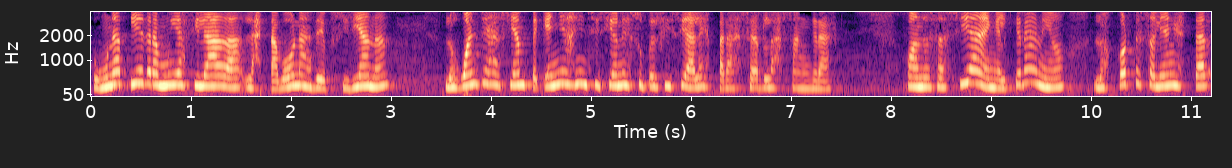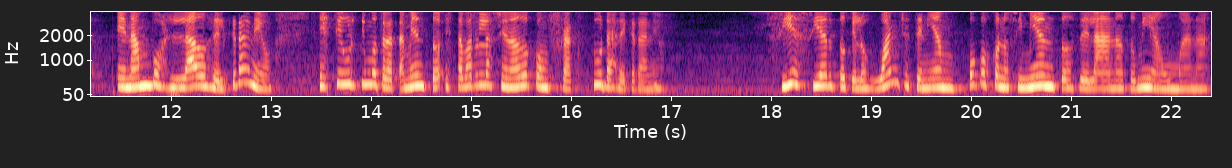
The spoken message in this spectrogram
con una piedra muy afilada, las tabonas de obsidiana, los guantes hacían pequeñas incisiones superficiales para hacerlas sangrar. Cuando se hacía en el cráneo, los cortes solían estar en ambos lados del cráneo. Este último tratamiento estaba relacionado con fracturas de cráneo. Sí es cierto que los guanches tenían pocos conocimientos de la anatomía humana,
